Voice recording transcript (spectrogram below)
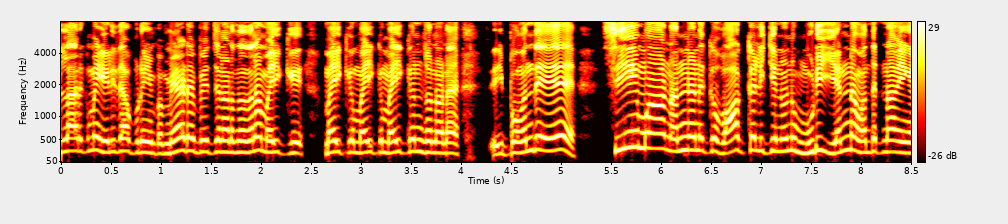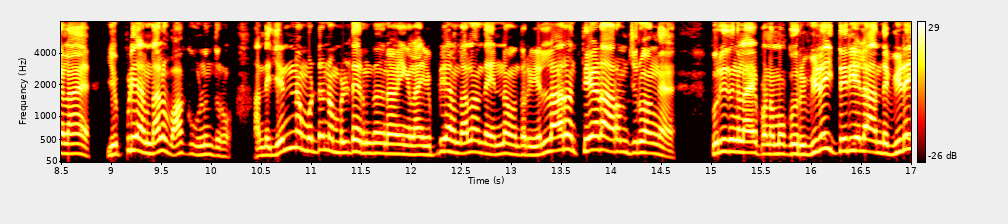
எல்லாருக்குமே எளிதாக புரியும். இப்போ மேடை பேச்சு நடந்ததுன்னா மைக்கு மைக்கு மைக்கு மைக்குன்னு சொன்னோன்னே இப்போ வந்து சீமான் அண்ணனுக்கு வாக்களிக்கணும்னு முடி எண்ணம் வந்துட்டுனா வைங்களேன் எப்படியா இருந்தாலும் வாக்கு விழுந்துடும் அந்த எண்ணம் மட்டும் நம்மள்ட்ட இருந்ததுனா வைங்களேன் எப்படியா இருந்தாலும் அந்த எண்ணம் வந்துடும் எல்லாரும் தேட ஆரம்பிச்சிருவாங்க. புரியுதுங்களா? இப்போ நமக்கு ஒரு விடை தெரியல. அந்த விடை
